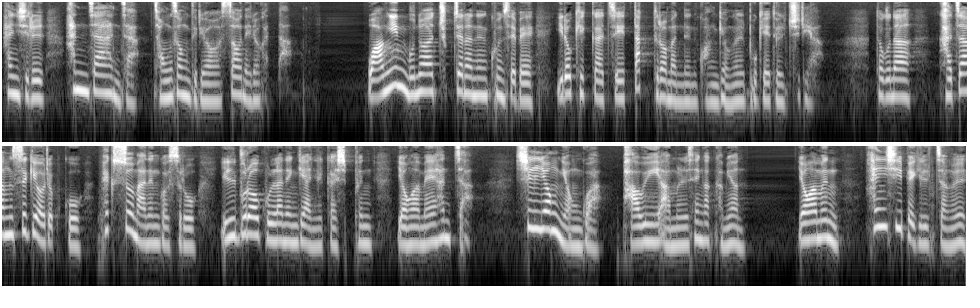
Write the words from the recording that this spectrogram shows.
한시를 한자 한자 정성 들여 써 내려갔다. 왕인 문화 축제라는 콘셉트에 이렇게까지 딱 들어맞는 광경을 보게 될 줄이야. 더구나 가장 쓰기 어렵고 획수 많은 것으로 일부러 골라낸 게 아닐까 싶은 영암의 한자, 실령영과 바위암을 생각하면 영암은 한시 백일장을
